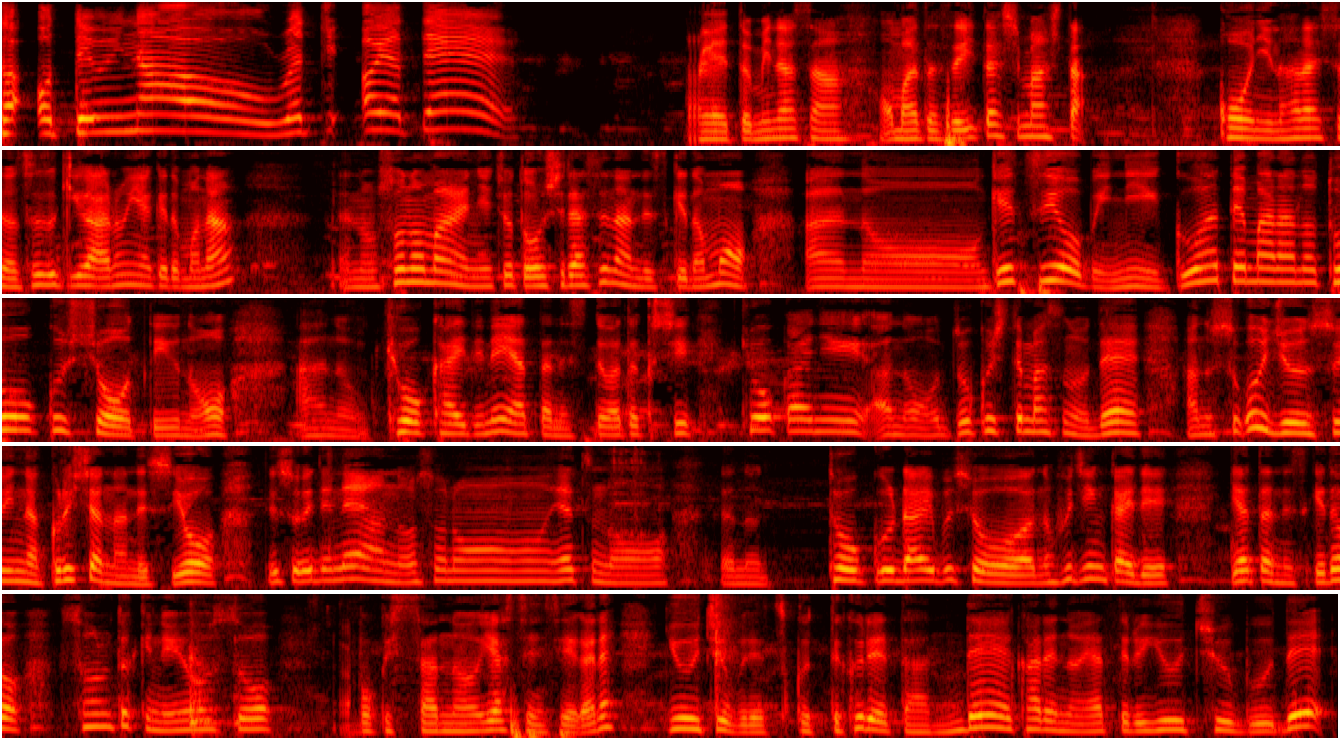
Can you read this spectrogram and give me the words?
かおってみなーレッチおやてえっ、と、皆さん、お待たせいたしました。コーニーの話の続きがあるんやけどもな。あの、その前にちょっとお知らせなんですけども、あのー月曜日にグアテマラのトークショーっていうのを、あの、教会でね、やったんです。で、私、教会に、あの、属してますので、あの、すごい純粋なクリスチャンなんですよ。で、それでね、あの、そのやつの、あの、トークライブショーをあの、婦人会でやったんですけど、その時の様子を、牧師さんの安先生がね、YouTube で作ってくれたんで、彼のやってる YouTube で、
